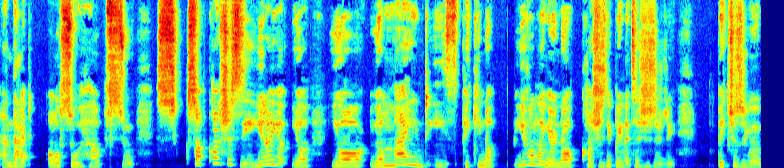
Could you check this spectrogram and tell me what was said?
and that also helps to subconsciously you know your your your your mind is picking up even when you're not consciously paying attention to the pictures on your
